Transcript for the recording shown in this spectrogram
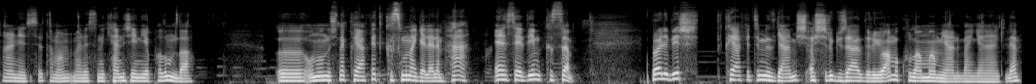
Her neyse tamam. Meresini kendi şeyini yapalım da. Ee, onun dışında kıyafet kısmına gelelim. Ha, en sevdiğim kısım. Böyle bir kıyafetimiz gelmiş. Aşırı güzel duruyor ama kullanmam yani ben genellikle.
